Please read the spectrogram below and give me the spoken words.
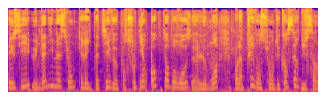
mais aussi une animation caritative pour soutenir Octobre Rose, le mois pour la prévention du cancer du sein.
